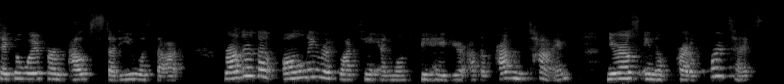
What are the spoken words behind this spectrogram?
takeaway from Alex's study was that Rather than only reflecting animals' behavior at the present time, neurons in the parietal cortex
